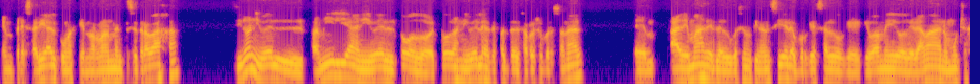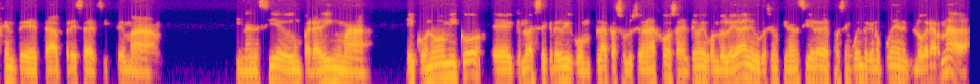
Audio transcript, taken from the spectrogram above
empresarial, como es que normalmente se trabaja, sino a nivel familia, a nivel todo, todos los niveles de falta de desarrollo personal, em, además de la educación financiera, porque es algo que, va medio de la mano, mucha gente está presa del sistema financiero, de un paradigma económico eh, que lo hace creer que con plata soluciona las cosas. El tema es que cuando le dan educación financiera después se encuentra que no pueden lograr nada.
